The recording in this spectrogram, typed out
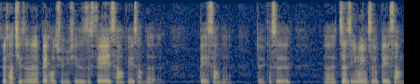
所以它其实那个背后的旋律其实是非常非常的悲伤的，对，可是。呃，正是因为有这个悲伤，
